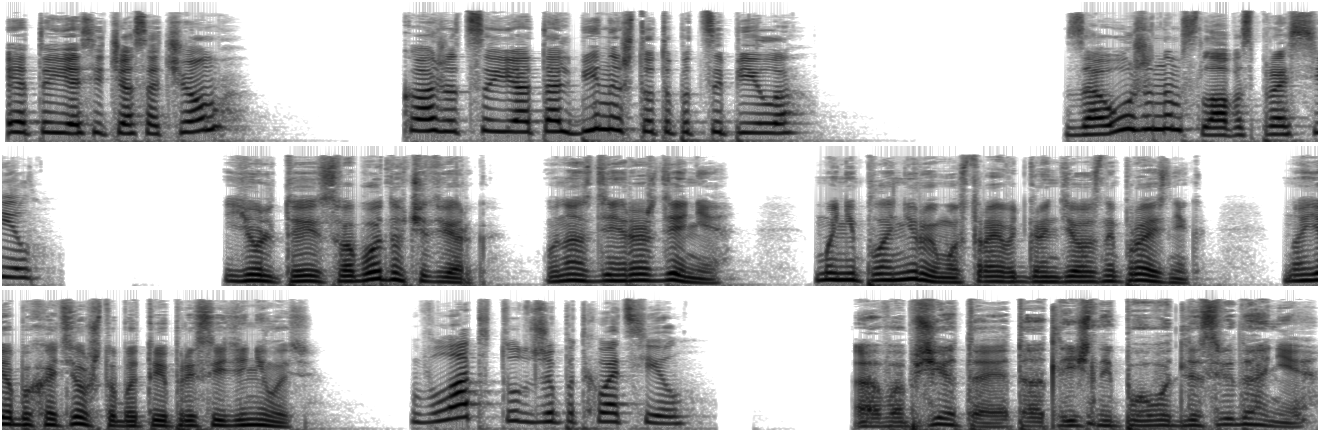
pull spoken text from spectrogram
Это я сейчас о чем? Кажется, я от Альбины что-то подцепила. За ужином Слава спросил. Юль, ты свободна в четверг? У нас день рождения. Мы не планируем устраивать грандиозный праздник, но я бы хотел, чтобы ты присоединилась. Влад тут же подхватил. А вообще-то это отличный повод для свидания.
